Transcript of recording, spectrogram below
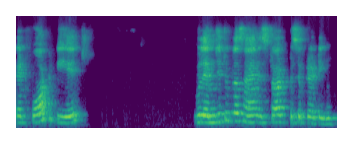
At what pH will Mg2 plus ion start precipitating?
